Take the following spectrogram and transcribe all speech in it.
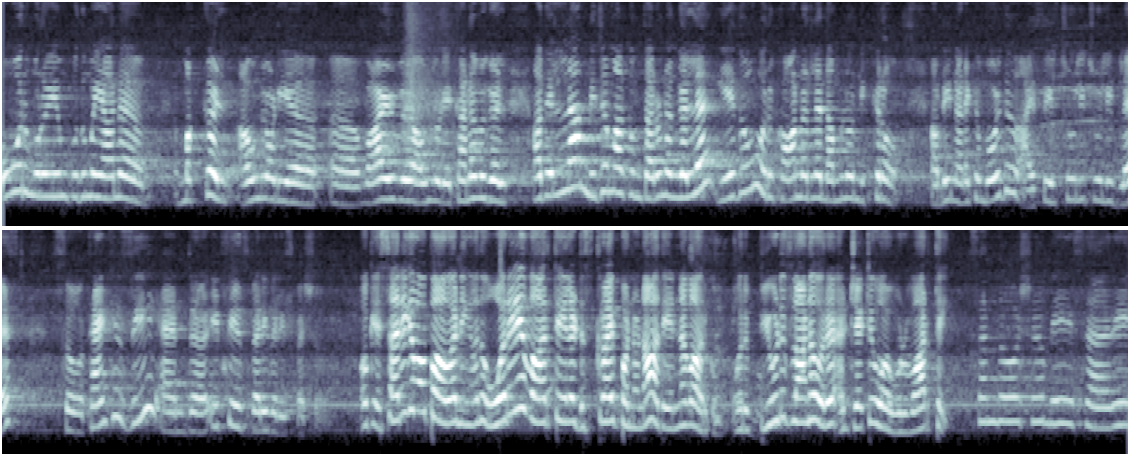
ஒவ்வொரு முறையும் புதுமையான மக்கள் அவங்களுடைய வாழ்வு அவங்களுடைய கனவுகள் அதெல்லாம் நிஜமாக்கும் தருணங்களில் ஏதோ ஒரு கார்னரில் நம்மளும் நிற்கிறோம் அப்படின்னு நினைக்கும்போது I feel truly truly blessed so thank you ji and it feels very very special okay சரிகமப்பாவை நீங்கள் வந்து ஒரே வார்த்தையில் டிஸ்கிரைப் பண்ணணும்னா அது என்னவா இருக்கும்? ஒரு பியூட்டிஃபுல்லான ஒரு அட்ஜெக்டிவ் ஒரு வார்த்தை. சந்தோஷமே சரி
